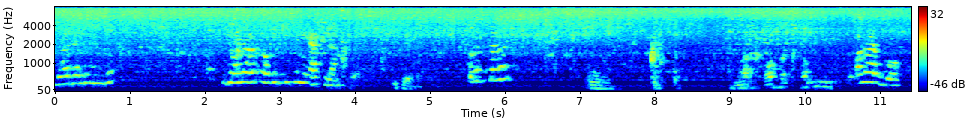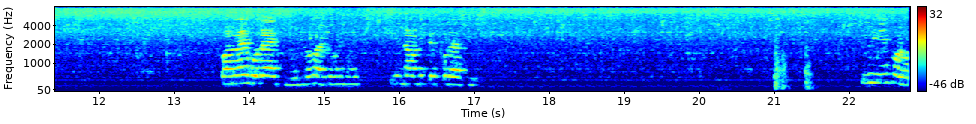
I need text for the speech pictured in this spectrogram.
দেওয়া যাবে জল আর বলে আসি তুমি আমাকে চেক করে আসি তুমি ইয়ে করো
